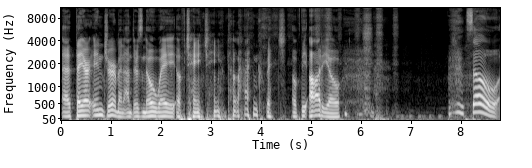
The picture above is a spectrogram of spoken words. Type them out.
uh, they are in German, and there's no way of changing the language of the audio. so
